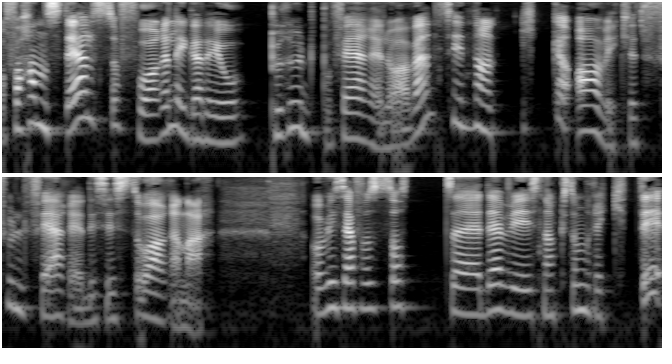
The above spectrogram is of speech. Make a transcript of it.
Og for hans del så foreligger det jo brudd på ferieloven, siden han ikke har avviklet full ferie de siste årene. Og hvis jeg har forstått eh, det vi snakket om riktig,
